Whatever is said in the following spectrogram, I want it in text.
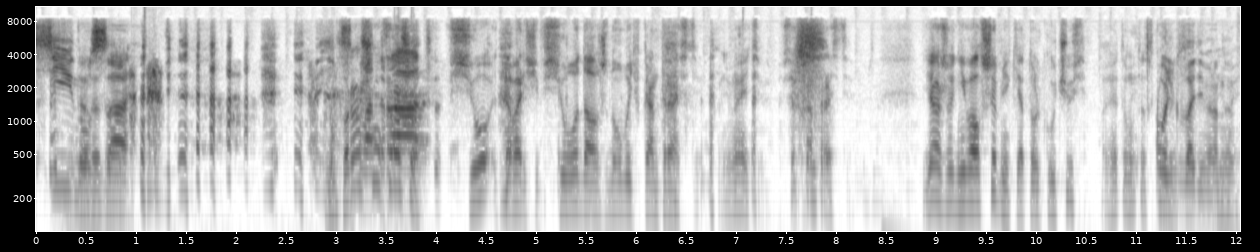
Синуса. Ну хорошо, хорошо. Все, товарищи, все должно быть в контрасте. Понимаете? Все в контрасте. Я же не волшебник, я только учусь, поэтому так сказать. Ольга Владимировна.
